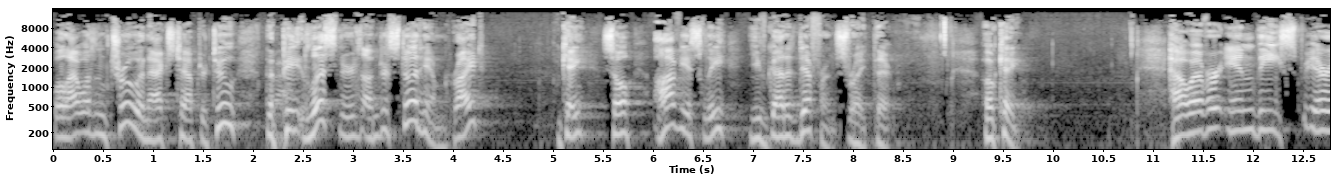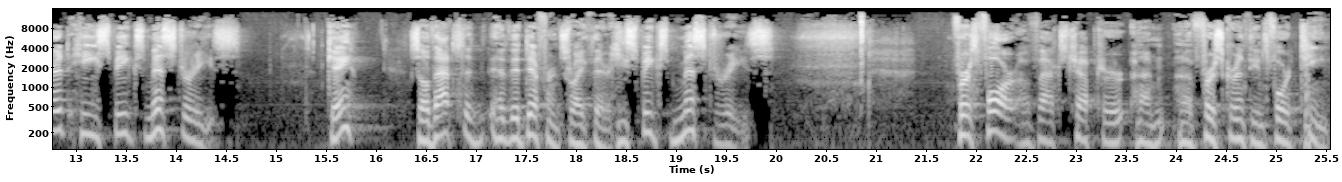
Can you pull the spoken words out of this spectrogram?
Well, that wasn't true in Acts chapter 2. The right. listeners understood him, right? Okay, so obviously you've got a difference right there. Okay. However, in the Spirit, he speaks mysteries. Okay? So that's the, the difference right there. He speaks mysteries. Verse 4 of Acts chapter, um, uh, 1 Corinthians 14.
